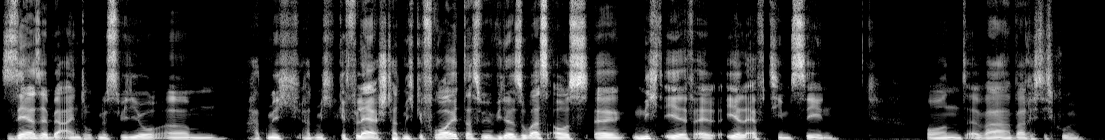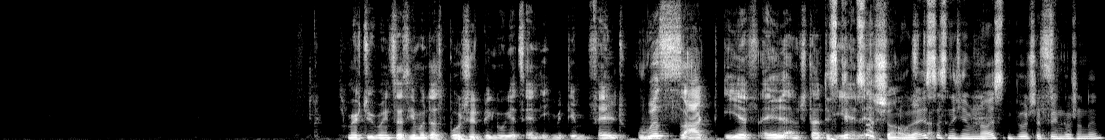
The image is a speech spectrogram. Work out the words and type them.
Sehr, sehr beeindruckendes Video. Ähm, hat mich, hat mich geflasht, hat mich gefreut, dass wir wieder sowas aus äh, Nicht-ELF-Teams sehen. Und äh, war, war richtig cool. Ich möchte übrigens, dass jemand das Bullshit-Bingo jetzt endlich mit dem Feld Urs sagt EFL anstatt Das gibt's doch schon, oder? Ist das nicht im neuesten Bullshit-Bingo schon drin?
